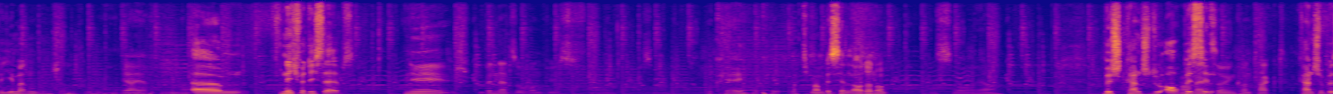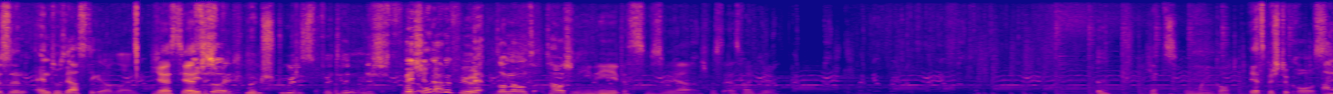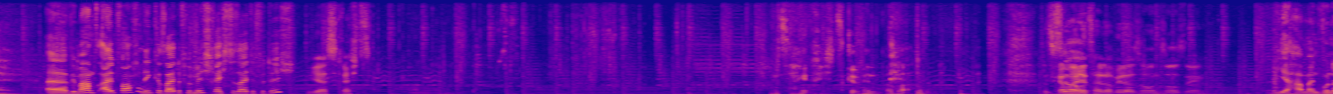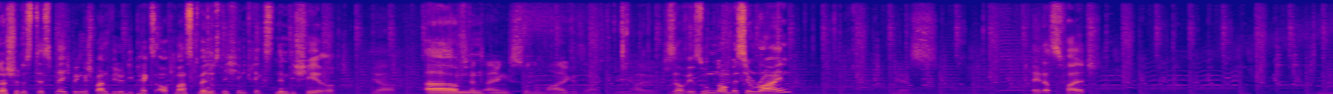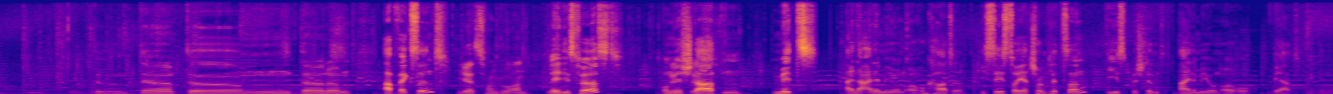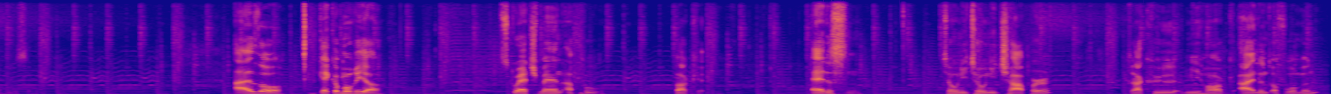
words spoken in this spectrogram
für jemanden. Für jemanden? Ja, ja, für jemanden. Ähm, nicht für dich selbst. Nee, ich bin nicht so One Piece. So. Okay, okay. Mach dich mal ein bisschen lauter noch. Ist so, ja. Bist, kannst du auch ein bisschen, nicht so in Kontakt. kannst du ein bisschen enthusiastiger sein. Yes, yes, Nicht ich so- bin, mein Stuhl ist so weit hinten, ich fall Welche da- umgefühlt. Ne, Sollen wir uns tauschen? Nee, nee, das müssen wir ja. Ich muss erstmal hier. Äh, Jetzt, oh mein Gott. Jetzt bist du groß. Äh, wir machen es einfach. Linke Seite für mich, rechte Seite für dich. Yes, rechts. Oh, nee, würde sagen, rechts gewinnt, aber. Das kann So. man jetzt halt auch wieder so und so sehen. Wir haben ein wunderschönes Display. Ich bin gespannt, wie du die Packs aufmachst. Wenn du es nicht hinkriegst, nimm die Schere. Ja, also ich Ähm, hätte eigentlich so normal gesagt, wie halt. so, wir zoomen noch ein bisschen rein. Yes. Nee, das ist falsch. Dum, dum, dum. Abwechselnd. Jetzt fang du an. Ladies first. Und wir Richtig. starten mit einer 1 Million Euro Karte. Ich sehe es doch jetzt schon glitzern. Die ist bestimmt eine Million Euro wert. Wir gehen noch ein bisschen. Also, Gecko Moria. Scratchman Apu. Bucket. Edison. Tony Tony Chopper. Dracul Mihawk. Island of Woman.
